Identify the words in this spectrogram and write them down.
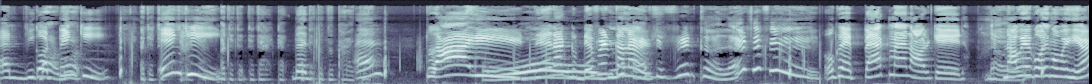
and we got More, more. Pinky, Inky. Inky, and Clyde. there are different Oh, have colors. different colors of it. Okay, Pac-Man arcade. No. Now we are going over here.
